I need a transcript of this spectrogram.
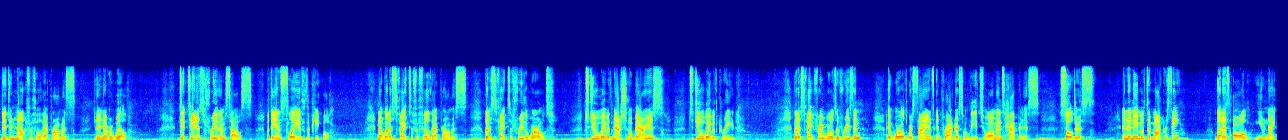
They do not fulfill that promise. They never will. Dictators free themselves, but they enslave the people. Now let us fight to fulfill that promise. Let us fight to free the world to do away with national barriers, to do away with greed. Let us fight for a world of reason, a world where science and progress will lead to all men's happiness. Soldiers, in the name of democracy, let us all unite.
